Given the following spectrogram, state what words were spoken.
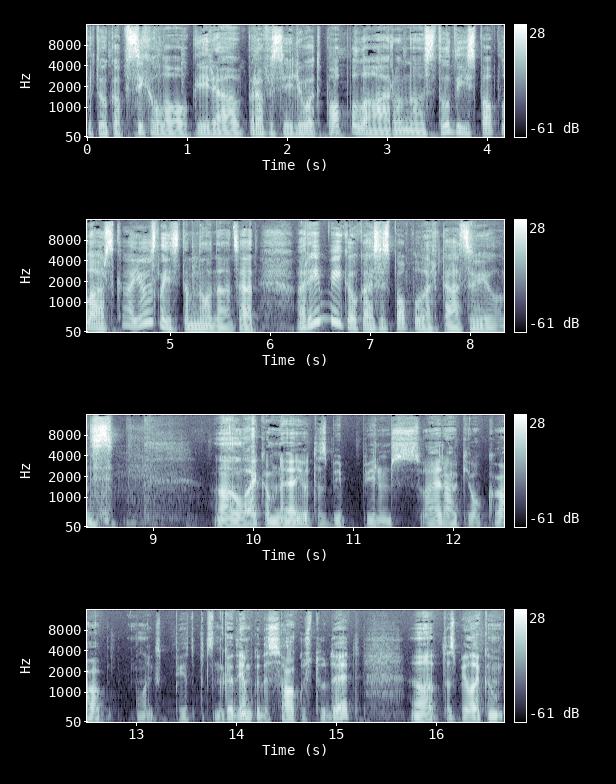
par to, ka psihologi ir profesija ļoti populāra un studijas populārs. Kā jūs līdz tam nonācāt? Arī bija kaut kāds popularitātes vilnis. Laikam nē, jo tas bija pirms vairāk jau kā, liekas, 15 gadiem, kad es sāku studēt. Tas bija laikam.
